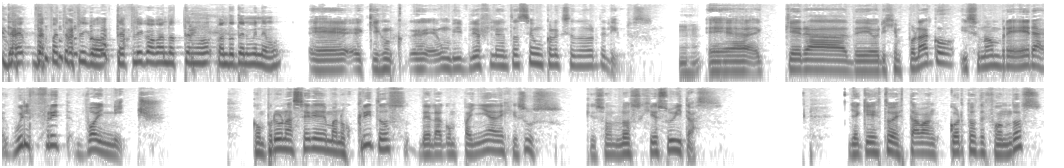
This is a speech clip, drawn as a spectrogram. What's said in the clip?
De- después te explico, te explico cuando, estemos, cuando terminemos. Eh, que es un, eh, un bibliófilo, entonces un coleccionador de libros. Eh, que era de origen polaco y su nombre era Wilfried Voynich. Compró una serie de manuscritos de la Compañía de Jesús, que son los jesuitas, ya que estos estaban cortos de fondos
